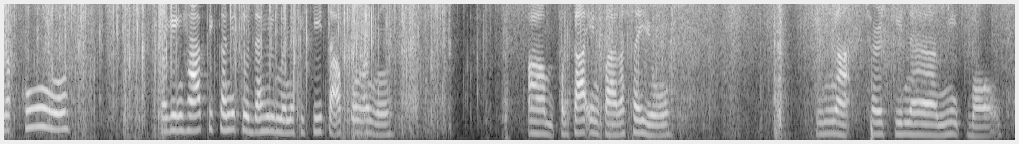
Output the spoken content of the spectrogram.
Naku, naging happy ka nito dahil may nakikita akong ano, um, pagkain para sa'yo. Yun nga, turkey na meatballs.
